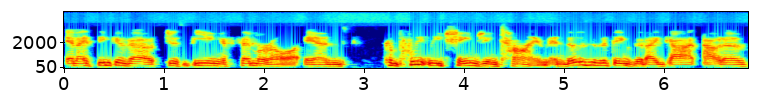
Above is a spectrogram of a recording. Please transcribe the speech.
And I think about just being ephemeral and completely changing time. And those are the things that I got out of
